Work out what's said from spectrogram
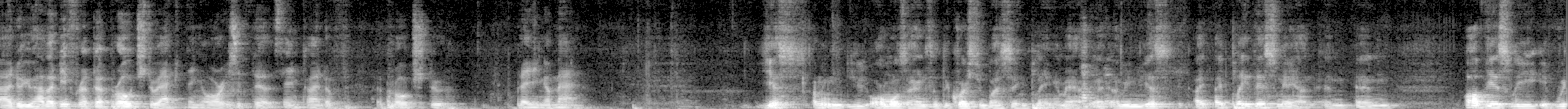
uh, do you have a different approach to acting or is it the same kind of approach to playing a man? Yes, I mean, you almost answered the question by saying playing a man. I, I mean, yes, I, I, play this man, and, and obviously, if we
